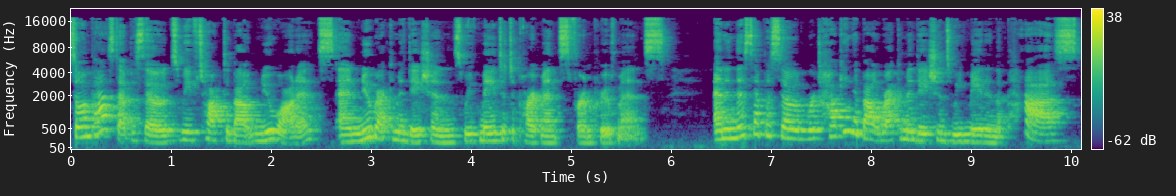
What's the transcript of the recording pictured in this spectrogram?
So, in past episodes, we've talked about new audits and new recommendations we've made to departments for improvements. And in this episode, we're talking about recommendations we've made in the past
